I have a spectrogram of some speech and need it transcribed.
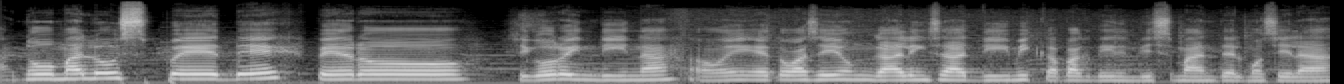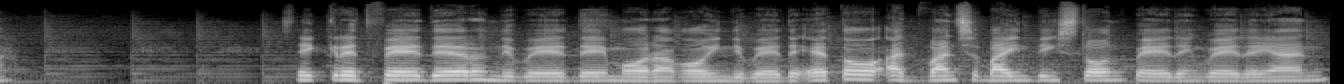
Anomalous pwede, pero siguro hindi na. Okay. Ito kasi yung galing sa Dimic kapag dinidismantle mo sila. Sacred Feather, hindi pwede. Moraco, hindi pwede. Ito, Advanced Binding Stone, pwedeng pwede yan.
